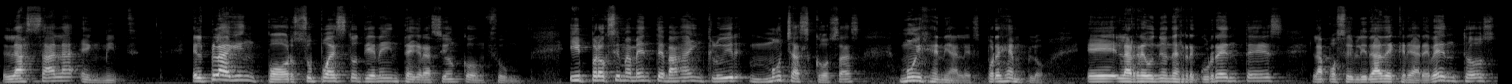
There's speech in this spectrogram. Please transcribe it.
la sala en Meet. El plugin, por supuesto, tiene integración con Zoom y próximamente van a incluir muchas cosas muy geniales. Por ejemplo, eh, las reuniones recurrentes, la posibilidad de crear eventos,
